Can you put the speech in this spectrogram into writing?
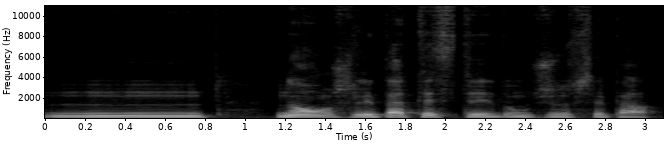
Hmm, non, je ne l'ai pas testé, donc je ne sais pas.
